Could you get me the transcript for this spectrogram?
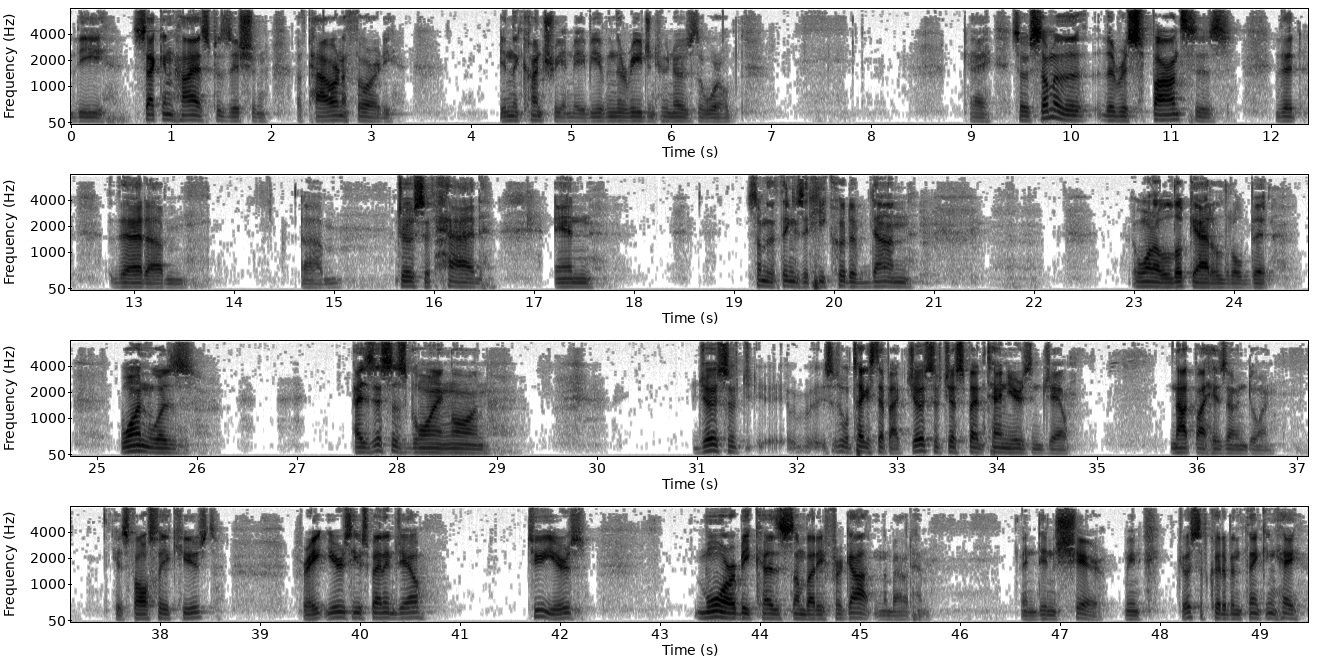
the second highest position of power and authority in the country and maybe even the region, who knows the world. Okay, so some of the, the responses that that um, um, Joseph had and some of the things that he could have done, I want to look at a little bit. One was, as this is going on, Joseph, we'll take a step back. Joseph just spent 10 years in jail, not by his own doing. He was falsely accused. For eight years, he was spent in jail. Two years, more because somebody forgotten about him and didn't share. I mean, Joseph could have been thinking, hey,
